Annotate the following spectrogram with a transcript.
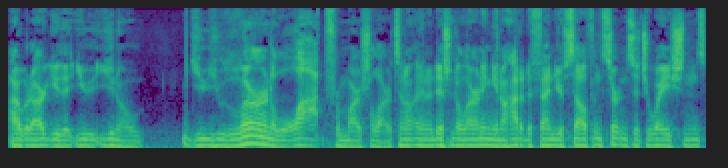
I would argue that you you know you you learn a lot from martial arts. In addition to learning, you know how to defend yourself in certain situations,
